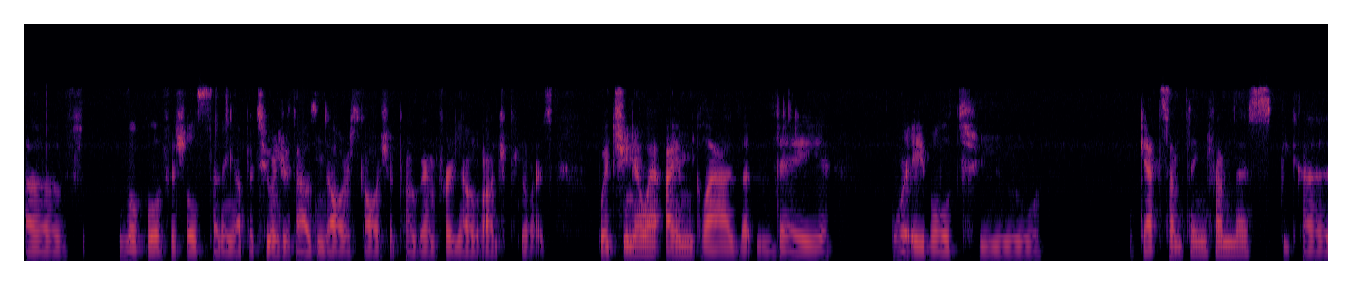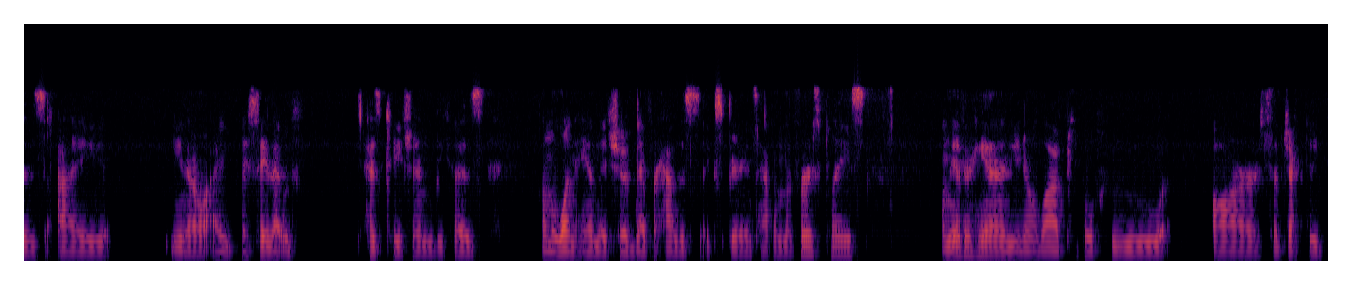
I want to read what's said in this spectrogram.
of local officials setting up a $200,000 scholarship program for young entrepreneurs. Which, you know what, I am glad that they were able to get something from this because I, you know, I, I say that with hesitation because, on the one hand, they should have never had this experience happen in the first place. On the other hand, you know, a lot of people who are subjected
